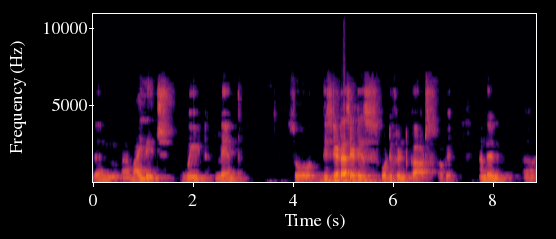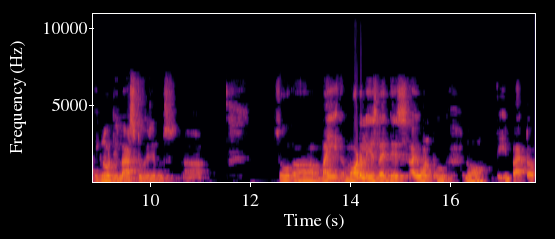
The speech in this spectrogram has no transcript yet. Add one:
then uh, mileage weight length. So this data set is for different cars okay? And then uh, ignore the last two variables. Uh, so uh, my model is like this. I want to know the impact of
